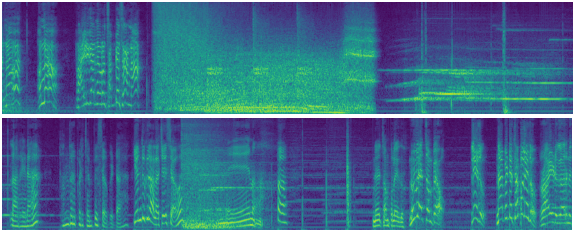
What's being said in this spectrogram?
అన్నా అన్నా రాయుడు గారిని ఎవరో చంపేశారన్నా? నారాయణ తొందరపడి చంపేశావు బిడ్డ. ఎందుకురా అలా చేశావు? నేనా? నేను చంపలేదు. నువ్వే చంపావు. లేదు నా బిడ్డ చంపలేదు. రాయుడు గారిని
